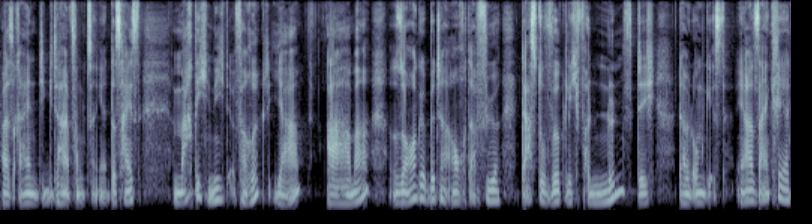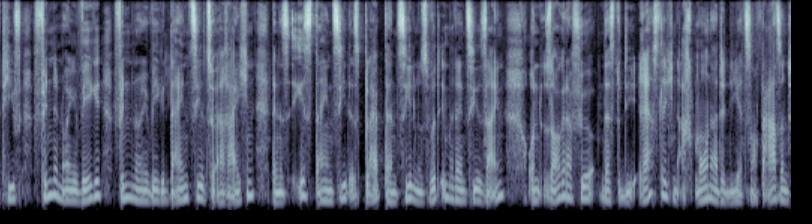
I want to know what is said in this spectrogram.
was rein digital funktioniert. Das heißt, mach dich nicht verrückt, ja, aber sorge bitte auch dafür, dass du wirklich vernünftig damit umgehst. Ja, sei kreativ, finde neue Wege, finde neue Wege, dein Ziel zu erreichen, denn es ist dein Ziel, es bleibt dein Ziel und es wird immer dein Ziel sein und sorge dafür, dass du die restlichen acht Monate, die jetzt noch da sind,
